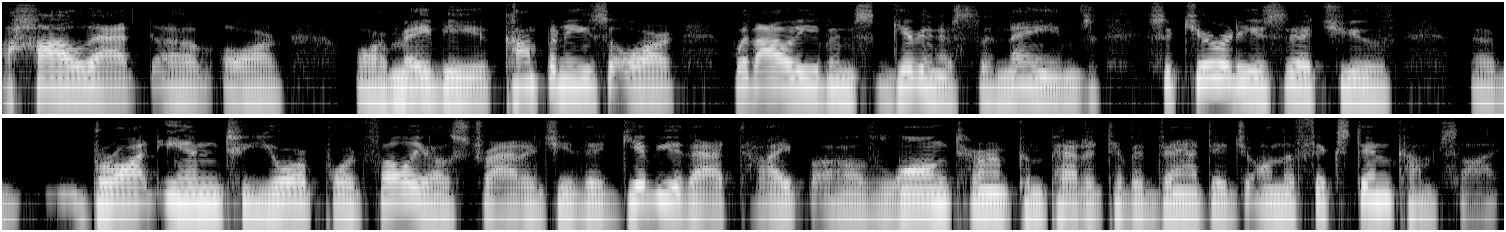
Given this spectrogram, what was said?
how that, uh, or or maybe companies, or without even giving us the names, securities that you've uh, brought into your portfolio strategy that give you that type of long term competitive advantage on the fixed income side?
